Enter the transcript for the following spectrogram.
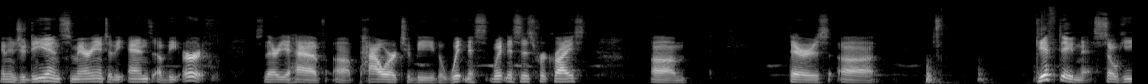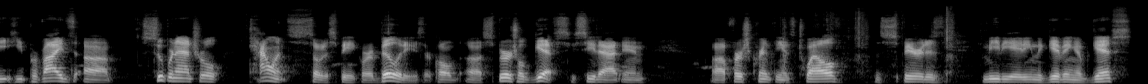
and in Judea and Samaria and to the ends of the earth. So there you have uh, power to be the witness witnesses for Christ. Um, there's uh, giftedness. So he he provides uh, supernatural talents, so to speak, or abilities. They're called uh, spiritual gifts. You see that in uh, 1 Corinthians 12. The Spirit is mediating the giving of gifts.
